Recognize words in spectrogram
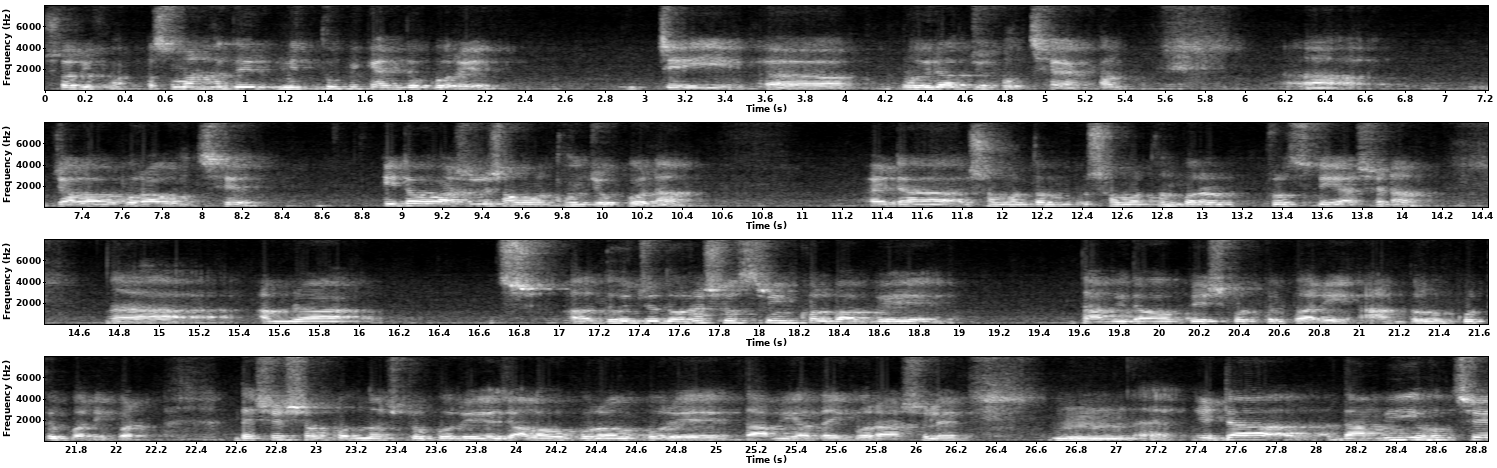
শরীফ ওসমান হাদির মৃত্যুকে কেন্দ্র করে যেই আহ, নৈরাজ্য হচ্ছে এখন জ্বালাও পোড়াও হচ্ছে এটাও আসলে সমর্থনযোগ্য না। এটা সমর্থন সমর্থন করার প্রশ্নই আসে না। আমরা ধৈর্য ধরে সুশৃঙ্খলভাবে দাবি দাওয়া পেশ করতে পারি, আন্দোলন করতে পারি বাট দেশের সম্পদ নষ্ট করে, জ্বালাও পোড়াও করে, দাবি আদায় করা আসলে এটা দাবি হচ্ছে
